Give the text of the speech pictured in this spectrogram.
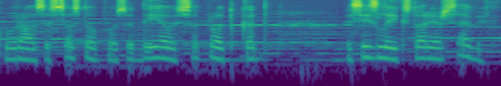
kurās es sastopos ar Dievu, es saprotu, ka es izlīgstu arī ar sevi.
